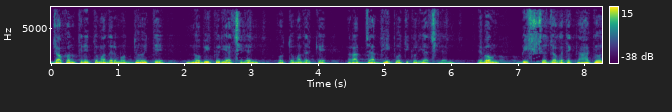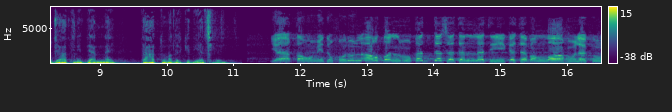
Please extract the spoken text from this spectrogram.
যখন তিনি তোমাদের মধ্য হইতে নবী করিয়াছিলেন ও তোমাদেরকে রাজ্যাধিপতি করিয়াছিলেন এবং বিশ্ব জগতে কাহাকেও যাহা তিনি দেন নাই তাহা তোমাদেরকে দিয়াছিলেন يا قوم ادخلوا الأرض المقدسة التي كتب الله لكم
